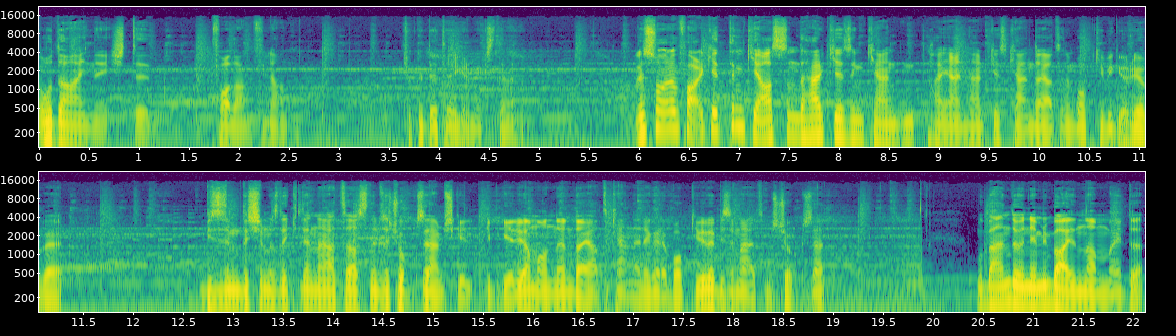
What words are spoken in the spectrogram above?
O da aynı işte falan filan. Çok detaya girmek istemedim. Ve sonra fark ettim ki aslında herkesin kendi yani herkes kendi hayatını bok gibi görüyor ve bizim dışımızdakilerin hayatı aslında bize çok güzelmiş gibi geliyor ama onların da hayatı kendilerine göre bok gibi ve bizim hayatımız çok güzel. Bu bende önemli bir aydınlanmaydı.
